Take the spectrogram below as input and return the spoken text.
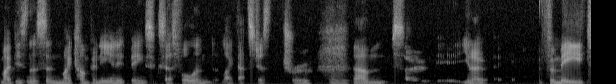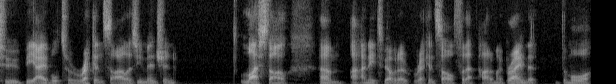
my business and my company and it being successful and like that's just true mm-hmm. um, so you know for me to be able to reconcile as you mentioned lifestyle um, I, I, need to be able to reconcile for that part of my brain that the more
